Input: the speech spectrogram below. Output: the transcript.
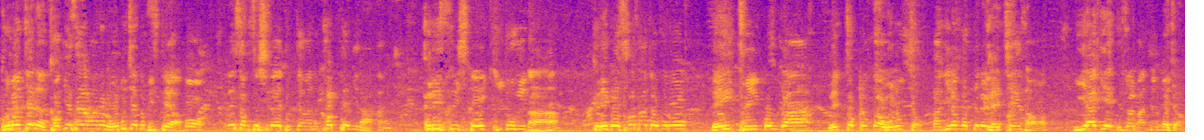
두 번째는 거기에 사용하는 오브제도 비슷해요. 뭐 르네상스 시대에 등장하는 커튼이나 그리스 시대의 기둥이나 그리고 서사적으로 메인 주인공과 왼쪽 편과 오른쪽 막 이런 것들을 매치해서 이야기의 구조를 만드는 거죠.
